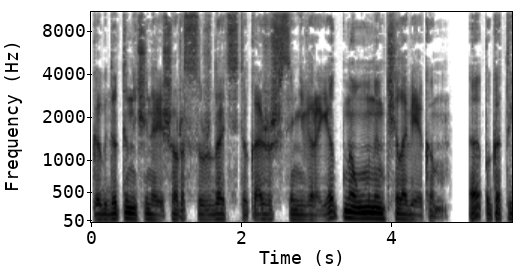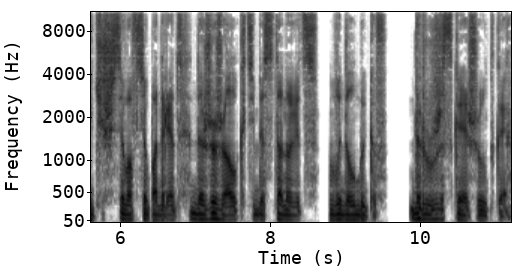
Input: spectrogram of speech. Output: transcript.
Когда ты начинаешь рассуждать, то кажешься невероятно умным человеком. А пока тычешься во все подряд, даже жалко тебе становится», — выдал Быков. «Дружеская шутка».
